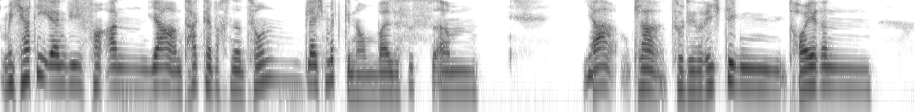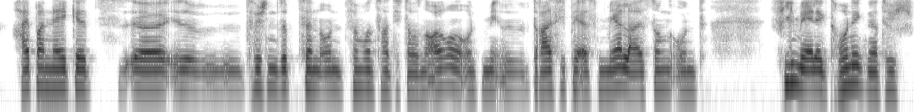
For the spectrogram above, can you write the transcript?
mich hat die irgendwie von, an, ja, am Tag der Präsentation gleich mitgenommen, weil das ist, ähm, ja, klar, zu den richtigen, teuren Hyper Nakeds äh, äh, zwischen 17 und 25.000 Euro und me- 30 PS mehr Leistung und viel mehr Elektronik, natürlich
